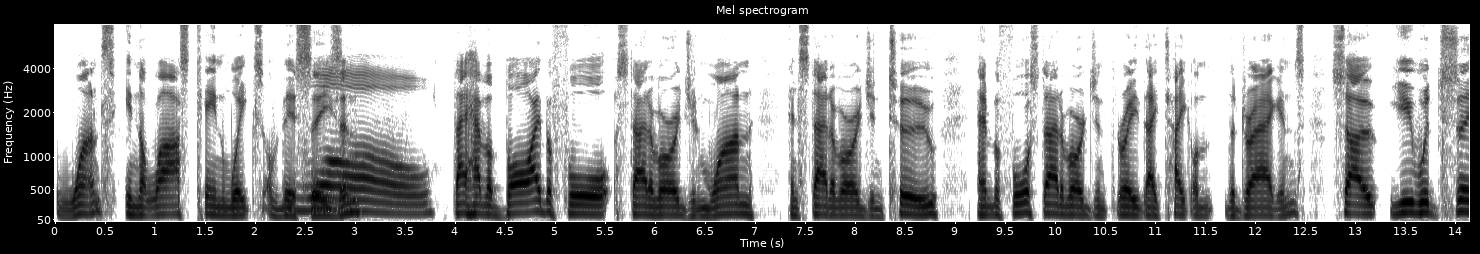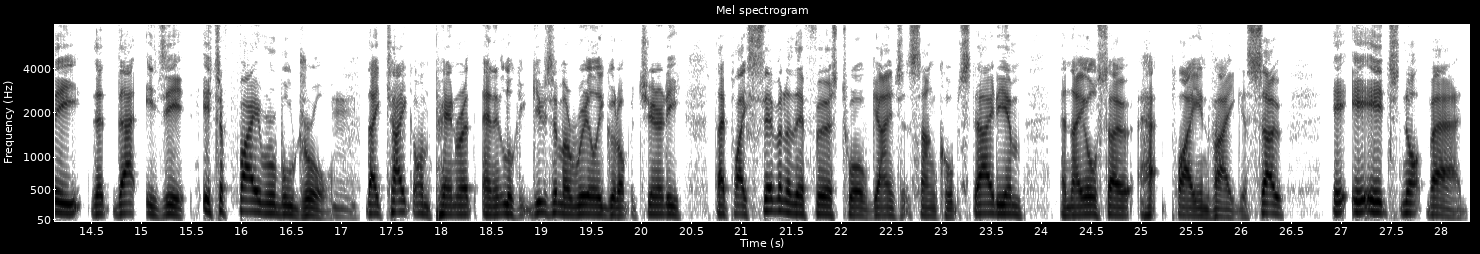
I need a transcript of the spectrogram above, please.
once in the last 10 weeks of their season. Whoa. They have a bye before State of Origin 1 and State of Origin 2. And before State of Origin 3, they take on the Dragons. So you would see that that is it. It's a favourable draw. Hmm. They take on Penrith, and it, look, it gives them a really good opportunity. They play seven of their first 12 games at Suncorp Stadium, and they also ha- play in Vegas. So it, it's not bad.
